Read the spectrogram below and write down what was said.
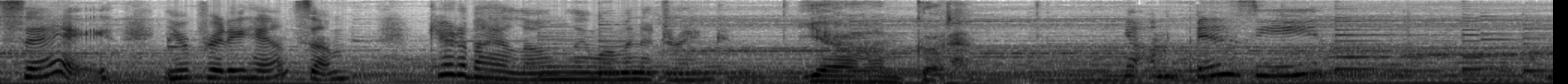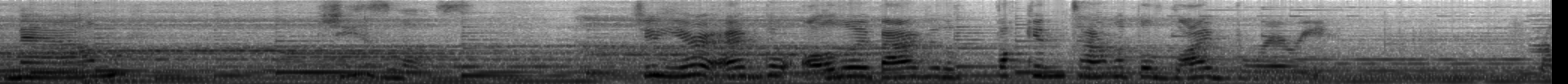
Say, you're pretty handsome. Care to buy a lonely woman a drink? Yeah, I'm good. Yeah, I'm busy. Ma'am. To go all the way back to the fucking town with the library. Bro.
